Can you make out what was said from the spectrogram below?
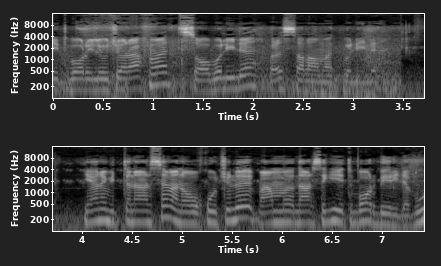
E'tiboringlar uchun rahmat. Sog' bo'linglar va salomat bo'linglar. Yana bitta narsa mana o'quvchilar mana bu narsaga e'tibor beringlar. Bu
